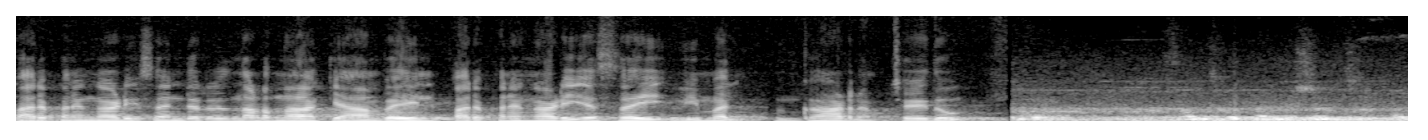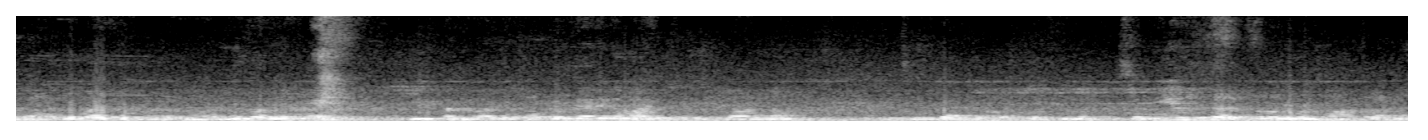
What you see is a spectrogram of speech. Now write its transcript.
പരപ്പനങ്ങാടി സെന്ററിൽ നടന്ന campaign Parappanangadi S I Vimal ഉദ്ഘാടനം ചെയ്തു. ഈ പരിപാടി ഔപചാരികമായിട്ട് ഉദ്ഘാടനം ചെറിയൊരു മാത്രമാണ്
